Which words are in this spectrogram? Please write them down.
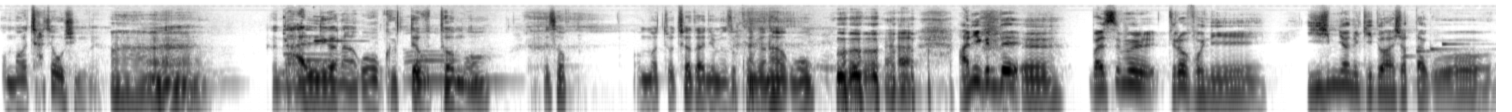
엄마가 찾아오신 거예요. 네. 그 난리가 나고 그때부터 뭐 계속 엄마 쫓아다니면서 공연하고 아니 근데 예. 말씀을 들어보니 20년을 기도하셨다고.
